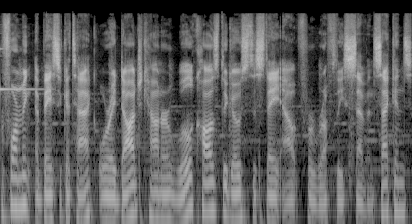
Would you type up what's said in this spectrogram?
Performing a basic attack or a dodge counter will cause the ghost to stay out for roughly 7 seconds,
